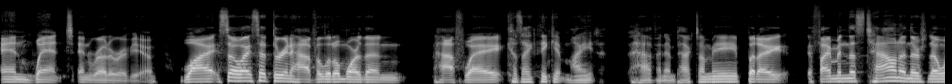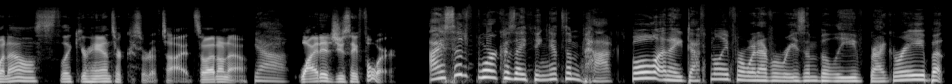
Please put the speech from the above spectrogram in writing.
and went and wrote a review. Why? So I said three and a half, a little more than halfway because I think it might have an impact on me. But I, if I'm in this town and there's no one else, like your hands are sort of tied. So I don't know. Yeah. Why did you say four? I said four because I think it's impactful, and I definitely, for whatever reason, believe Gregory. But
